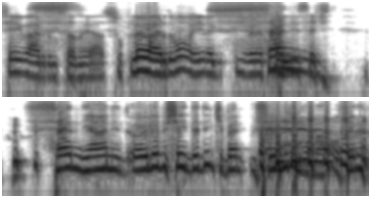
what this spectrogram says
şey verdim sana ya. Sufle verdim ama yine gittin yöreselliği Sen- seçtin. Sen yani öyle bir şey dedin ki ben üşenirim ona. O senin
